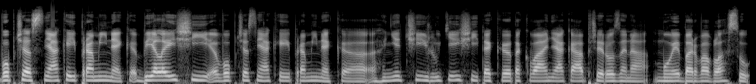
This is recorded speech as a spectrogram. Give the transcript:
občas nějaký pramínek bělejší, občas nějaký pramínek eh, hněčí, žlutější, tak taková nějaká přirozená moje barva vlasu.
